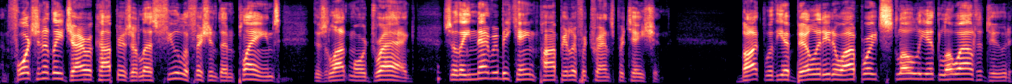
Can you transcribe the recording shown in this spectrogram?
Unfortunately, gyrocopters are less fuel efficient than planes. There's a lot more drag, so they never became popular for transportation. But with the ability to operate slowly at low altitude,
